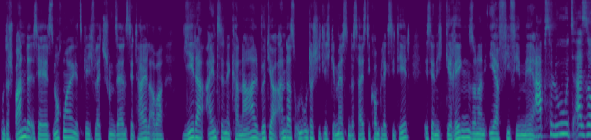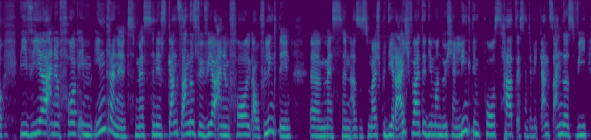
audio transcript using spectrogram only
Und das Spannende ist ja jetzt nochmal, jetzt gehe ich vielleicht schon sehr ins Detail, aber jeder einzelne Kanal wird ja anders und unterschiedlich gemessen. Das heißt, die Komplexität ist ja nicht gering, sondern eher viel, viel mehr. Absolut. Also wie wir einen Erfolg im Intranet messen, ist ganz anders, wie wir einen Erfolg auf LinkedIn äh, messen. Also zum Beispiel die Reichweite, die man durch einen LinkedIn-Post hat, ist natürlich ganz anders wie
